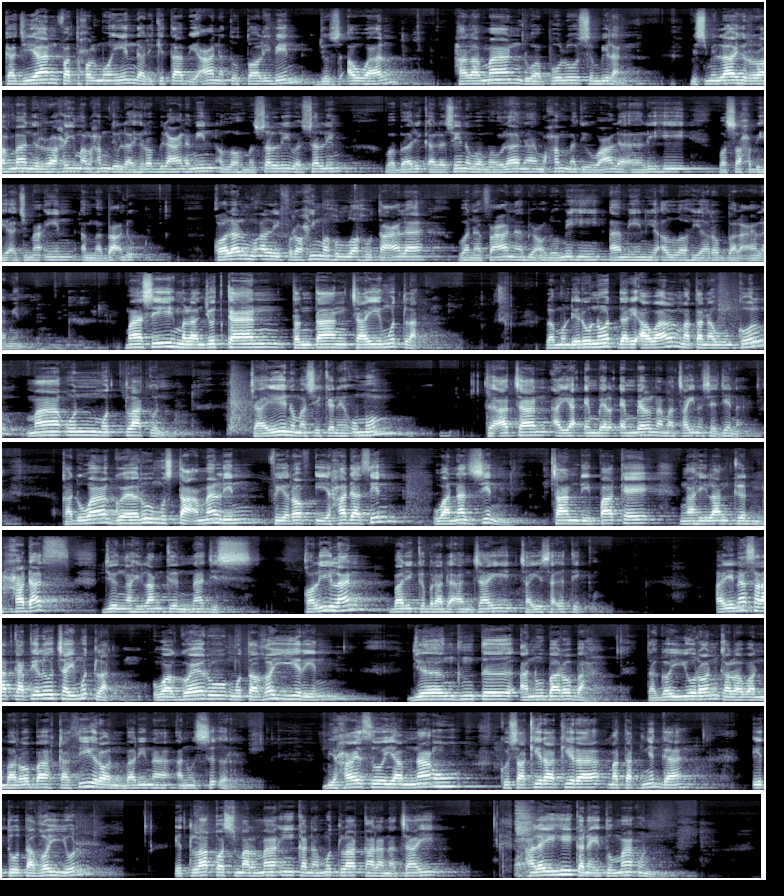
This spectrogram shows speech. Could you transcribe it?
Kajian Fathul Muin dari kitab I'anatul Talibin juz awal halaman 29. Bismillahirrahmanirrahim. Alhamdulillahirabbil alamin. Allahumma shalli wa sallim wa barik ala sayyidina wa maulana Muhammad wa ala alihi wa sahbihi ajmain. Amma ba'du. Qala al-muallif rahimahullahu taala wa nafa'ana bi'ulumihi. Amin ya Allah ya rabbal alamin. masih melanjutkan tentang cai mutlak. Lamun dirunut dari awal matana wungkul maun mutlakun. Cai nu masih kene umum teacan aya embel-embel nama cai nu sejena. Kedua gueru musta'malin fi raf'i hadatsin wa nazin can dipake ngahilangkeun hadas jeung ngahilangkeun najis. Qalilan bari keberadaan cai cai saeutik. Aina syarat katilu cai mutlak. Wa ghairu mutaghayyirin. Jeung henteu anu barobah. Tagayyuron kalawan barobah kathiron barina anu seueur. Bihaitsu yamna'u kusakira-kira matak nyegah itu tagayyur itla kosmal mai kana mutlak karena cai alaihi kana itu maun.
